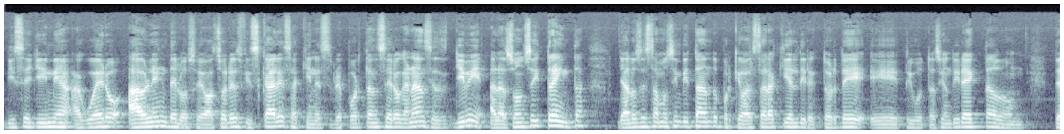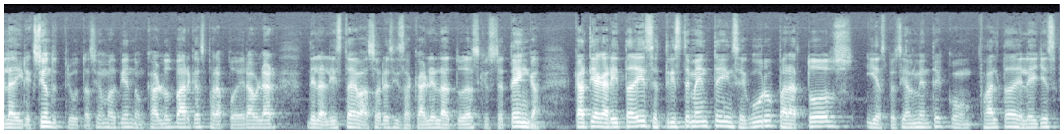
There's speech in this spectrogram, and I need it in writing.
Dice Jimmy Agüero, hablen de los evasores fiscales a quienes reportan cero ganancias. Jimmy, a las 11 y 30 ya los estamos invitando porque va a estar aquí el director de eh, tributación directa, don, de la dirección de tributación más bien, don Carlos Vargas, para poder hablar de la lista de evasores y sacarle las dudas que usted tenga. Katia Garita dice, tristemente inseguro para todos y especialmente con falta de leyes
